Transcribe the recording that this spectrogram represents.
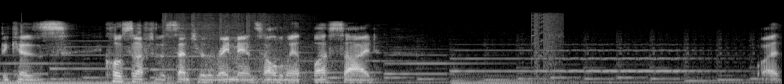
Because close enough to the center, the Rain Man's all the way on the left side. What?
